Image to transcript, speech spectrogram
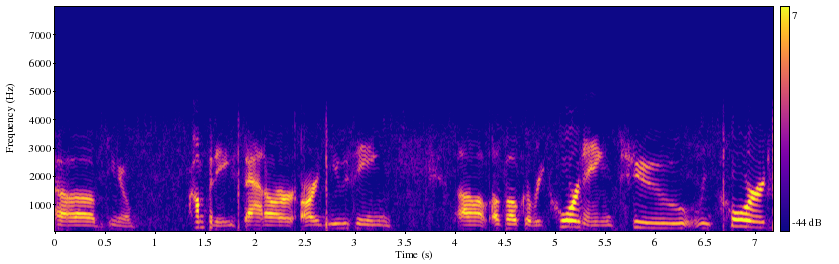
uh, you know, companies that are, are using uh, Evoca recording to record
